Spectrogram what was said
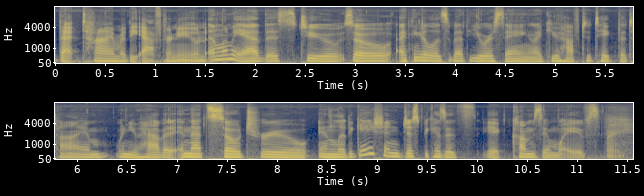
that time or the afternoon. And let me add this too. So I think Elizabeth, you were saying like you have to take the time when you have it, and that's so true in litigation, just because it's it comes in waves. Right.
